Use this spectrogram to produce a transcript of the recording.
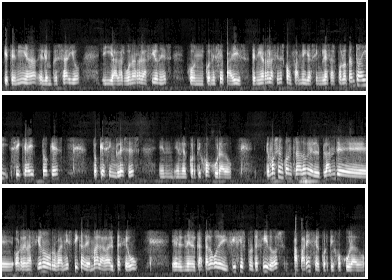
que tenía el empresario y a las buenas relaciones con, con ese país. Tenía relaciones con familias inglesas. Por lo tanto, ahí sí que hay toques, toques ingleses en, en el cortijo jurado. Hemos encontrado el plan de ordenación urbanística de Málaga, el PGU, en el catálogo de edificios protegidos aparece el cortijo jurado,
